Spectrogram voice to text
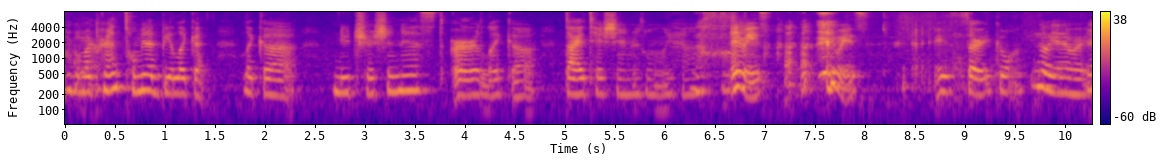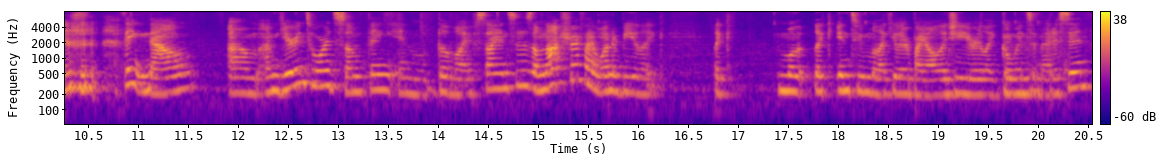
Well, my parents told me I'd be like a like a nutritionist or like a dietitian or something like that. anyways, anyways, Anyways, sorry. Go on. No, yeah, no worries. I think now um, I'm gearing towards something in the life sciences. I'm not sure if I want to be like, like, mo- like into molecular biology or like go into medicine,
